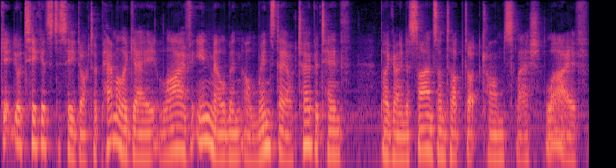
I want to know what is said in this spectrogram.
get your tickets to see Dr. Pamela Gay live in Melbourne on Wednesday, October 10th by going to scienceontop.com slash live.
